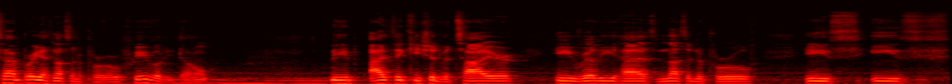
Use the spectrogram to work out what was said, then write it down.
Tom Brady has nothing to prove. He really don't. I think he should retire. He really has nothing to prove. He's he's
